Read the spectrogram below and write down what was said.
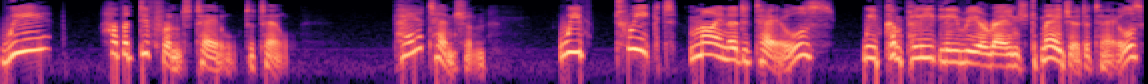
We have a different tale to tell. Pay attention. We've tweaked minor details. We've completely rearranged major details.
